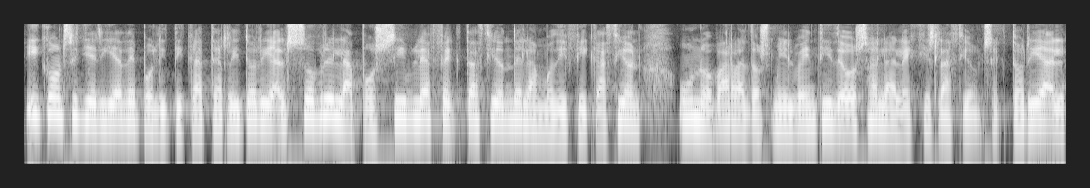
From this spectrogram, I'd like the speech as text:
y Consellería de Política Territorial sobre la posible afectación de la modificación 1-2022 a la legislación sectorial.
